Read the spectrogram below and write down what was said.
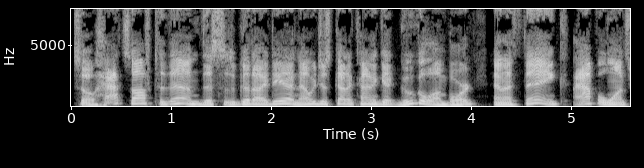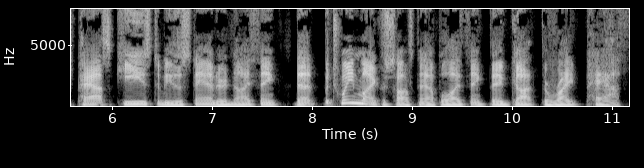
So hats off to them. This is a good idea. Now we just got to kind of get Google on board. And I think Apple wants pass keys to be the standard. And I think that between Microsoft and Apple, I think they've got the right path.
